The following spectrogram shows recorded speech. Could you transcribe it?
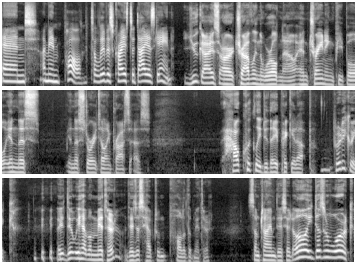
And I mean, Paul, to live is Christ, to die is gain. You guys are traveling the world now and training people in this in this storytelling process. How quickly do they pick it up? Pretty quick. Uh, we have a method. They just have to follow the method. Sometimes they said, "Oh, it doesn't work,"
